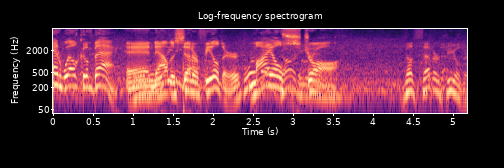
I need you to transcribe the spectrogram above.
And welcome back. And now the center fielder, Myles Straw. The center fielder.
